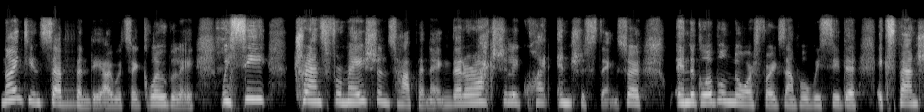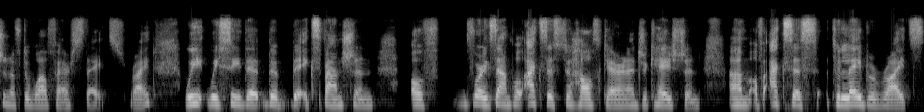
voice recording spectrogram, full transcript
1970, I would say globally, we see transformations happening that are actually quite interesting. So in the global north, for example, we see the expansion of the welfare states, right? We we see the the, the expansion of for example, access to healthcare and education, um, of access to labor rights,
